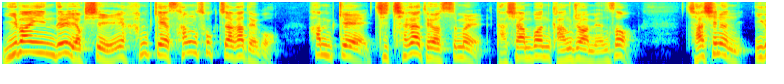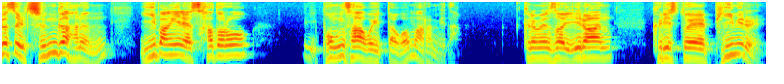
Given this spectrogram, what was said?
이방인들 역시 함께 상속자가 되고 함께 지체가 되었음을 다시 한번 강조하면서 자신은 이것을 증거하는 이방인의 사도로 봉사하고 있다고 말합니다. 그러면서 이러한 그리스도의 비밀을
